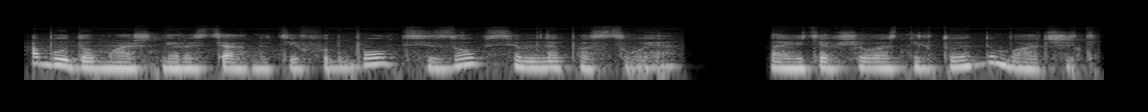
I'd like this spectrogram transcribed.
або домашній розтягнутій футболці зовсім не пасує, навіть якщо вас ніхто і не бачить.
